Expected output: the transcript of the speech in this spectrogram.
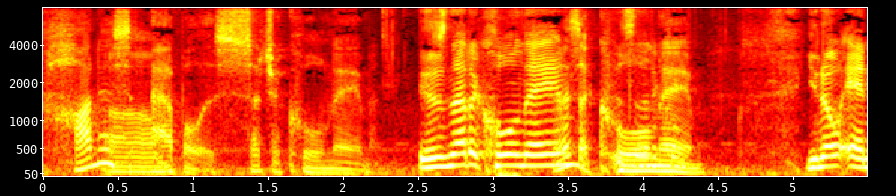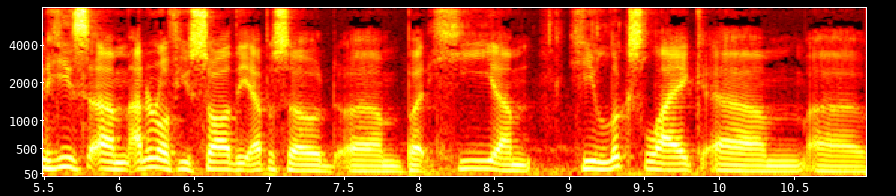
Hannes Appell is such a cool name. Isn't that a cool name? That's a cool that name. You know, and he's um, I don't know if you saw the episode, um, but he um, he looks like um, uh,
